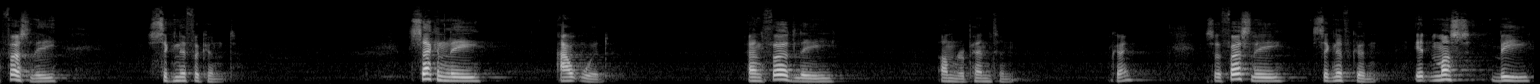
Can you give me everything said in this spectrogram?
firstly, significant. Secondly, outward. And thirdly, unrepentant. Okay? So, firstly, significant. It must be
